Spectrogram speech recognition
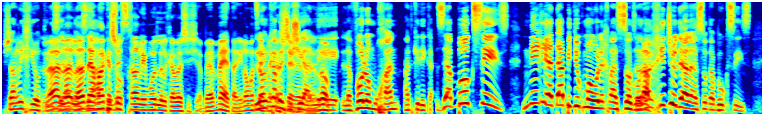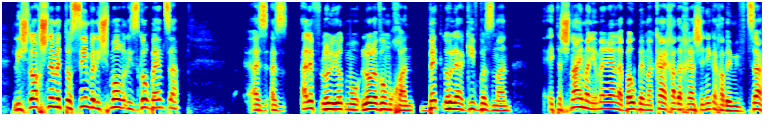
אפשר לחיות לא, עם זה, לא, לא יודע מה קשור שכר לימוד ללקבל שישייה, באמת, אני לא מצליח לקשר את זה. לא לקבל שישייה, לבוא לא מוכן עד כדי כך. זה אבוקסיס! ניר ידע בדיוק מה הוא הולך לעשות, זה הדבר היחיד שהוא יודע לעשות, אבוקסיס. לשלוח שני מטוסים ולשמור, לסגור באמצע. אז, אז א', לא, להיות, לא לבוא מוכן, ב', לא להגיב בזמן. את השניים, אני אומר, יאללה, באו במכה אחד אחרי השני, ככה במבצע.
